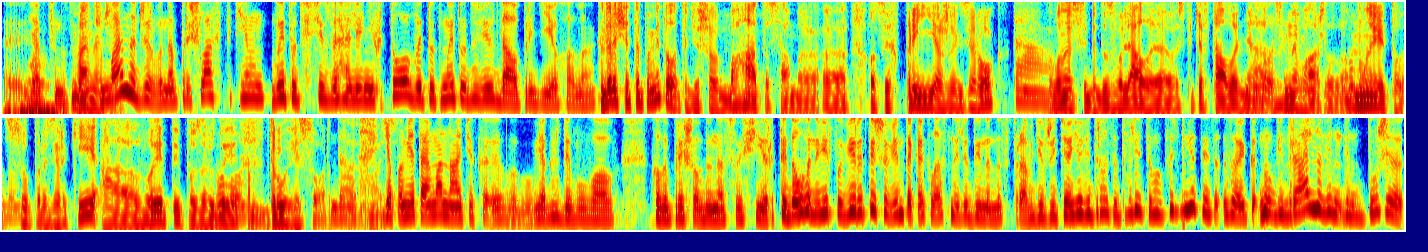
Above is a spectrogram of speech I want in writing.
е, як це називається, Менеджер. менеджер. Вона прийшла з таким: ви тут всі взагалі ніхто, ви тут, ми тут звізда приїхала. До речі, ти помітила тоді, що багато саме е, оцих приїжджих зірок Та. вони собі дозволяли ось таке ставлення Було зневажливе. Було, Ми тут було. суперзірки, а ви, типу, завжди Було. там другий сорт. Да. Я пам'ятаю Манатік, е, як здивував, коли прийшов до нас в ефір. Ти довго не міг повірити, що він така класна людина насправді в житті. Я відразу дивлюсь, думаю, «Боже, ти зайка. Ну він реально він, він дуже,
